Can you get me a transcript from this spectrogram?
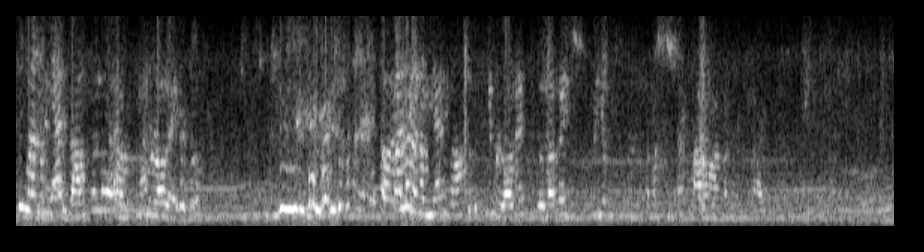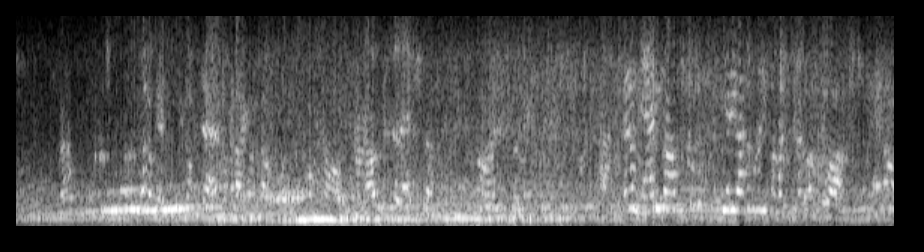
Sì, ma non mi è arrivato, allora non l'ho letto. Ma allora non mi è arrivato perché io non l'ho letto, vabbè, io ho stamattina qua, ma che fai? Quello che non c'è, non me l'hai contato. No, No, E non mi è arrivato. Mi è arrivato quello di stamattina qua. Eh no,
